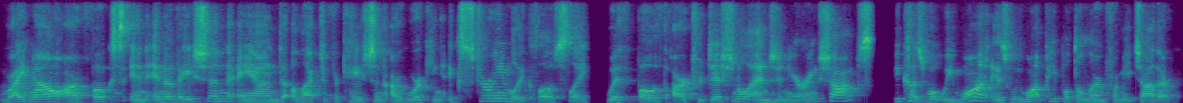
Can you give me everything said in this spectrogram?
Right now, our folks in innovation and electrification are working extremely closely with both our traditional engineering shops, because what we want is we want people to learn from each other.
